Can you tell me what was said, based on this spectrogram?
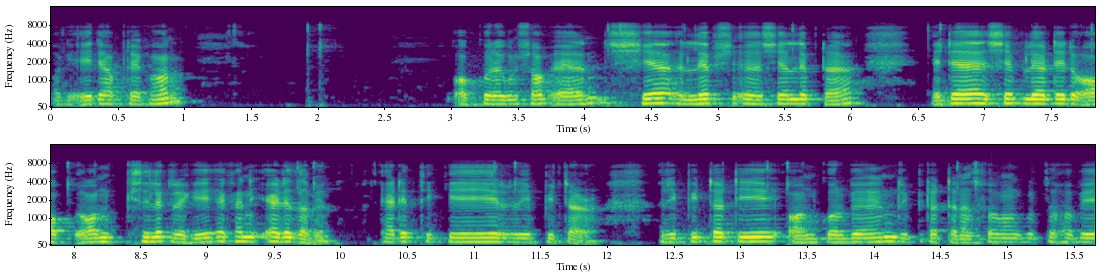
ওকে এটা আপনি এখন অফ করে রাখবেন সব অ্যান্ড শেয়ার লেফট শেয়ার লেফটটা এটা শেপ লেয়ারটা এটা অফ অন সিলেক্ট রেখে এখানে অ্যাডে যাবেন। অ্যাডের থেকে রিপিটার রিপিটারটি অন করবেন রিপিটার ট্রান্সফার অন করতে হবে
